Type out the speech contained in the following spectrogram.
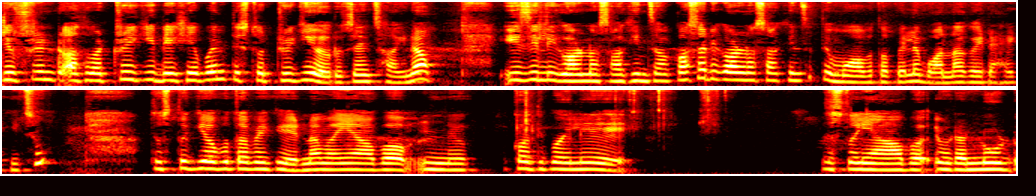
डिफ्रेन्ट अथवा ट्रिकी देखे पनि त्यस्तो ट्रिकीहरू चाहिँ छैन। इजिली गर्न सकिन्छ। कसरी गर्न सकिन्छ त्यो म अब तपाईँलाई भन्न गइराखेकी छु। जस्तो कि अब तपाईँको हेर्नमा यहाँ अब कतिपयले जस्तो यहाँ अब एउटा नोड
